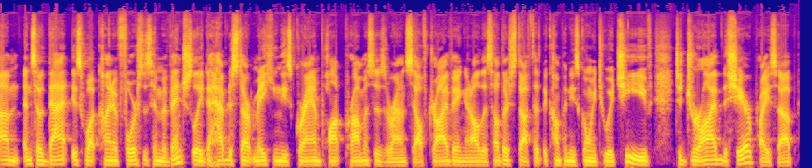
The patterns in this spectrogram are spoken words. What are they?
Um, and so that is what kind of forces him eventually to have to start making these grand plot promises around self driving and all this other stuff that the company is going to achieve to drive the share price up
